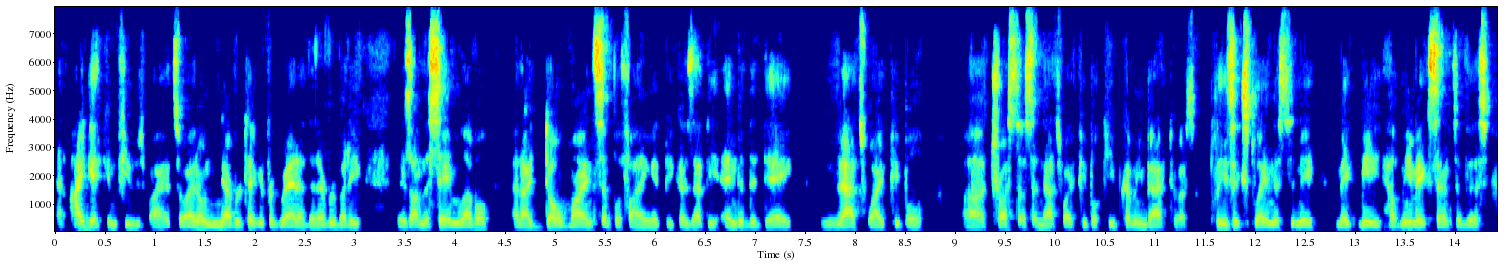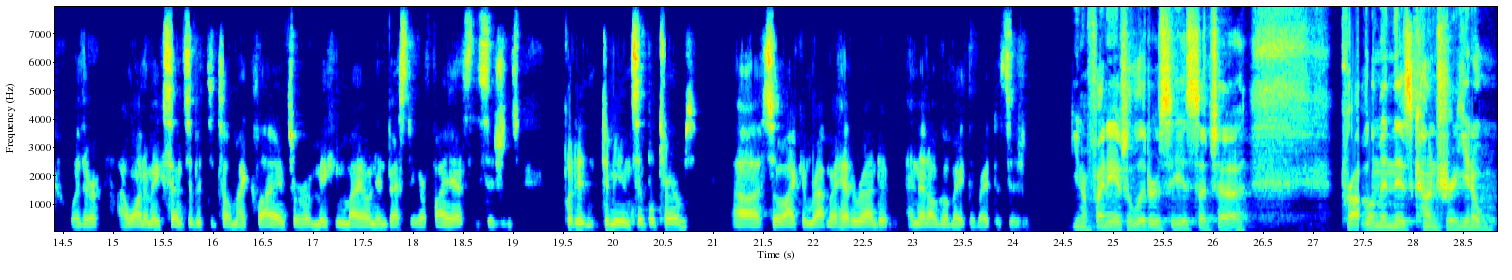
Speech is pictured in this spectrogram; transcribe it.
and I get confused by it. So I don't never take it for granted that everybody is on the same level, and I don't mind simplifying it because at the end of the day that's why people uh, trust us, and that's why people keep coming back to us. Please explain this to me. Make me help me make sense of this. Whether I want to make sense of it to tell my clients or I'm making my own investing or finance decisions, put it to me in simple terms uh, so I can wrap my head around it, and then I'll go make the right decision. You know, financial literacy is such a problem in this country. You know,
